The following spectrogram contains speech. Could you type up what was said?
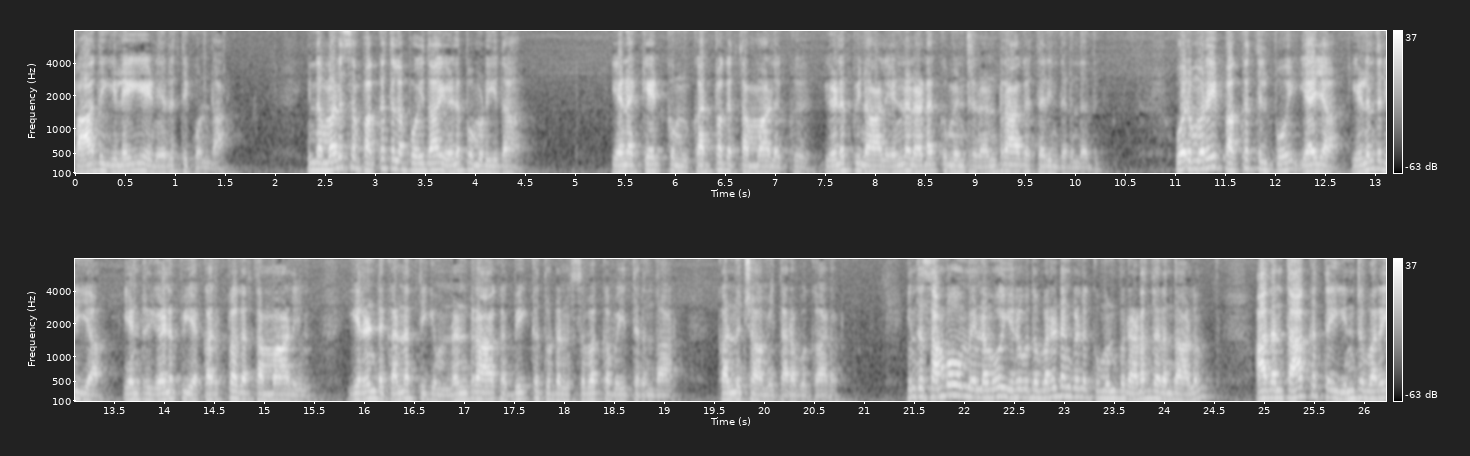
பாதியிலேயே நிறுத்தி கொண்டார். இந்த மனுஷன் பக்கத்தில் போய் தான் எழுப்ப முடியுதா? என கேட்கும் கற்பகத்தம்மாளுக்கு எழுப்பினால் என்ன நடக்கும் என்று நன்றாக தெரிந்திருந்தது. ஒரு முறை பக்கத்தில் போய் ஏயா எழுந்திரியா என்று எழுப்பிய கற்பகத்தம்மாளின் இரண்டு கன்னத்தையும் நன்றாக வீக்கத்துடன் சிவக்க வைத்திருந்தார் கண்ணுச்சாமி தரவுக்காரர். இந்த சம்பவம் என்னவோ இருபது வருடங்களுக்கு முன்பு நடந்திருந்தாலும் அதன் தாக்கத்தை இன்று வரை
